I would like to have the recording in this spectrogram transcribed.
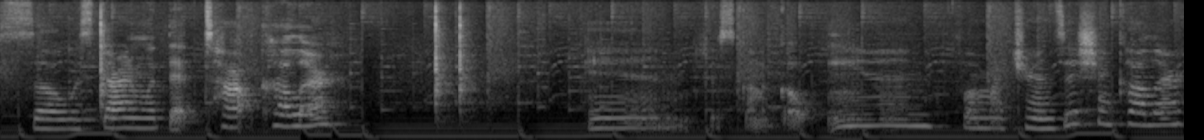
So we're starting with that top color and just gonna go in for my transition color.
